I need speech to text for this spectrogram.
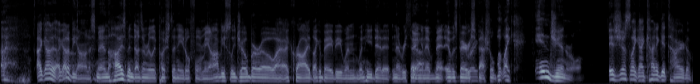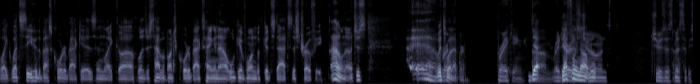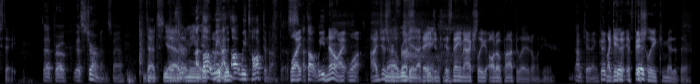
I gotta, I gotta be honest, man. The Heisman doesn't really push the needle for me. Obviously, Joe Burrow, I, I cried like a baby when when he did it and everything, yeah. and it meant it was very Great. special. But like in general, it's just like I kind of get tired of like let's see who the best quarterback is and like uh we'll just have a bunch of quarterbacks hanging out. We'll give one with good stats this trophy. I don't know, just eh, it's whatever. Breaking. De- um, definitely not. Jones chooses Mississippi State. That broke. That's Germans, man. That's yeah. I mean, I thought it, we. It I thought we talked about this. Well, I, I thought we. No, I. Well, I just no, refreshed we did, the page, and his name actually auto-populated on here. I'm kidding. Good. Like good, it officially good. committed there.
